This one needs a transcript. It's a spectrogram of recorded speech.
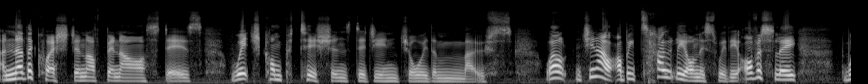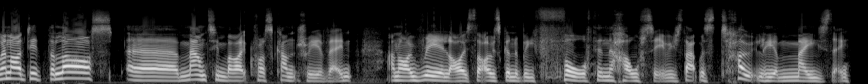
Another question I've been asked is, which competitions did you enjoy the most? Well, do you know, I'll be totally honest with you. Obviously, when I did the last uh, mountain bike cross country event and I realised that I was going to be fourth in the whole series, that was totally amazing.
